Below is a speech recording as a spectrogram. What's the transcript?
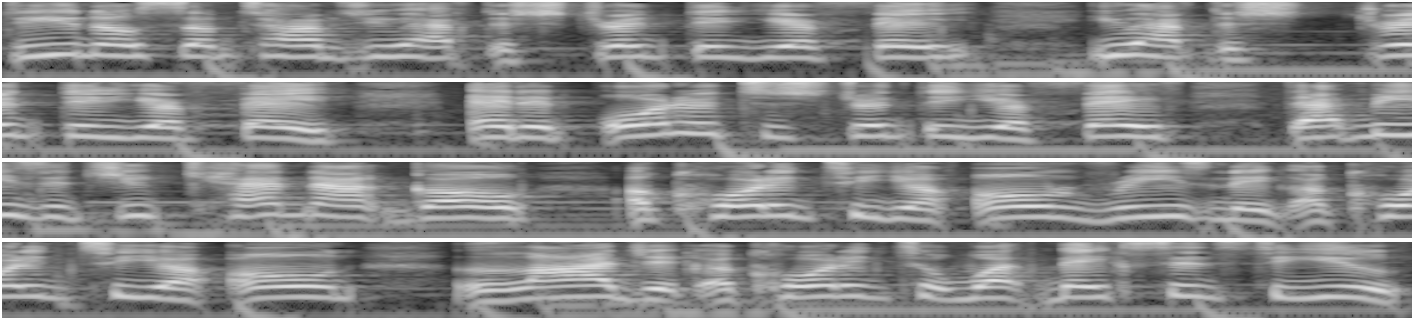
Do you know sometimes you have to strengthen your faith? You have to strengthen your faith. And in order to strengthen your faith, that means that you cannot go according to your own reasoning, according to your own logic, according to what makes sense to you.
